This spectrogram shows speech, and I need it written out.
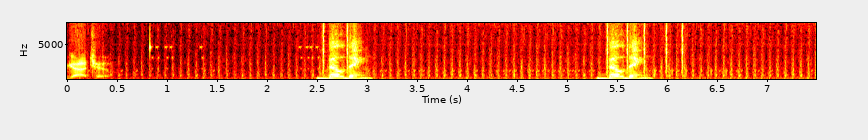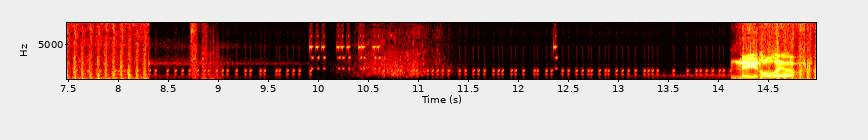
Gotcha. Building. Building. Need a left.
